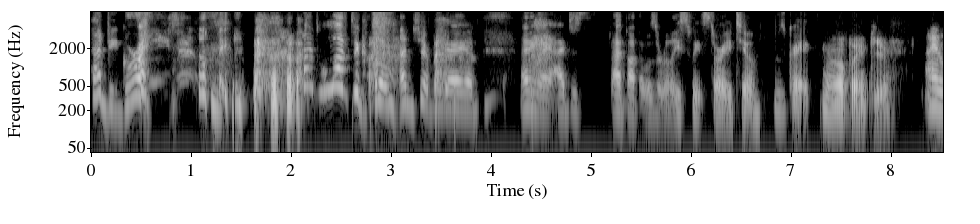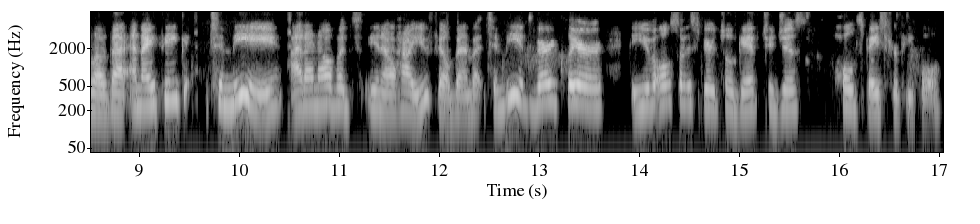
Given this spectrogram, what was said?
that'd be great like, i'd love to go to lunch every day and anyway i just i thought that was a really sweet story too it was great well thank you I love that. And I think to me, I don't know if it's, you know, how you feel, Ben, but to me, it's very clear that you've also a spiritual gift to just hold space for people.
